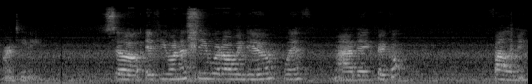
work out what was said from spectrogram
martini. So if you want to see what all we do with my big pickle, follow me.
